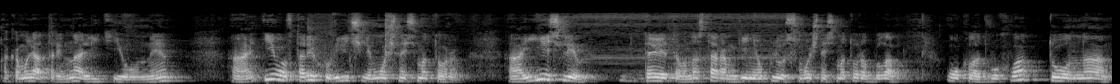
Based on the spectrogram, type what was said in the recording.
аккумуляторы на литий-ионные. А, и, во-вторых, увеличили мощность мотора. А, если до этого на старом Genio Plus мощность мотора была около 2 Вт, то на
